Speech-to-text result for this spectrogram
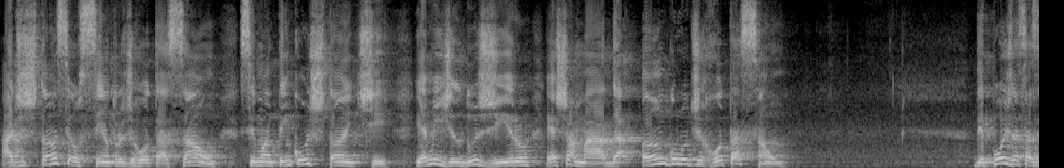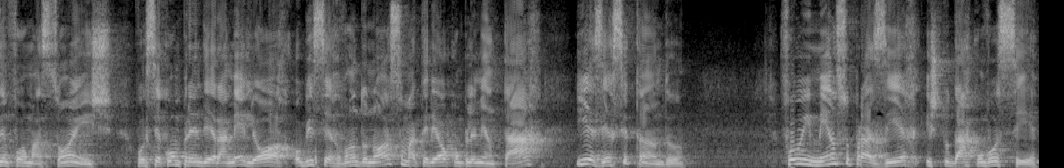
A distância ao centro de rotação se mantém constante e a medida do giro é chamada ângulo de rotação. Depois dessas informações, você compreenderá melhor observando o nosso material complementar e exercitando. Foi um imenso prazer estudar com você.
